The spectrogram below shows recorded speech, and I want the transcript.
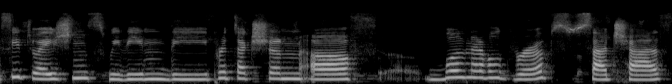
situations within the protection of vulnerable groups such as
